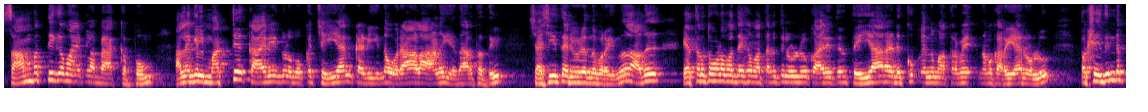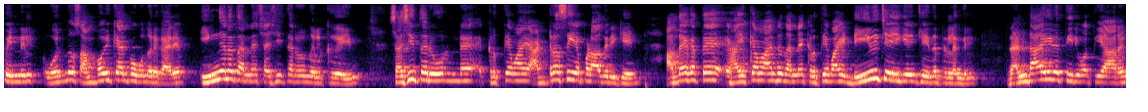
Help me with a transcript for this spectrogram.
സാമ്പത്തികമായിട്ടുള്ള ബാക്കപ്പും അല്ലെങ്കിൽ മറ്റ് കാര്യങ്ങളുമൊക്കെ ചെയ്യാൻ കഴിയുന്ന ഒരാളാണ് യഥാർത്ഥത്തിൽ ശശി തരൂർ എന്ന് പറയുന്നത് അത് എത്രത്തോളം അദ്ദേഹം അത്തരത്തിലുള്ളൊരു കാര്യത്തിന് തയ്യാറെടുക്കും എന്ന് മാത്രമേ നമുക്കറിയാനുള്ളൂ. പക്ഷേ ഇതിന്റെ പിന്നിൽ ഒന്ന് സംഭവിക്കാൻ പോകുന്ന ഒരു കാര്യം ഇങ്ങനെ തന്നെ ശശി തരൂർ നിൽക്കുകയും ശശി തരൂറിന്റെ കൃത്യമായി അഡ്രസ്സ് ചെയ്യപ്പെടാതിരിക്കുകയും അദ്ദേഹത്തെ ഹൈക്കമാൻഡ് തന്നെ കൃത്യമായി ഡീൽ ചെയ്യുകയും ചെയ്തിട്ടില്ലെങ്കിൽ രണ്ടായിരത്തി ഇരുപത്തിയാറിൽ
